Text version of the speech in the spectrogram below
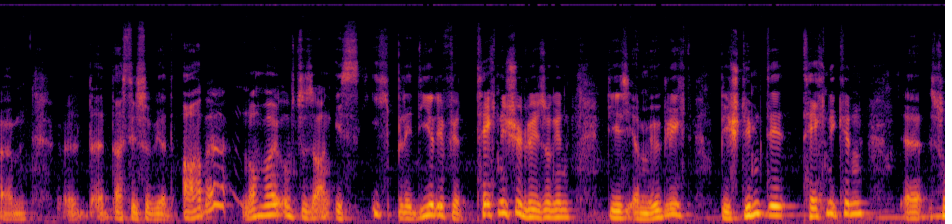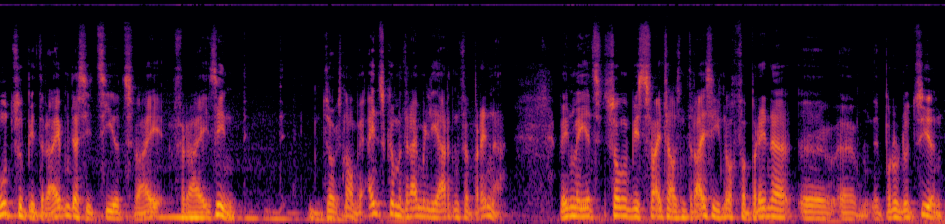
ähm, äh, dass das so wird. Aber nochmal, um zu sagen, ich plädiere für technische Lösungen, die es ermöglicht, bestimmte Techniken äh, so zu betreiben, dass sie CO2-frei sind. Ich sage es nochmal, 1,3 Milliarden Verbrenner. Wenn wir jetzt sagen wir, bis 2030 noch Verbrenner äh, äh, produzieren,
